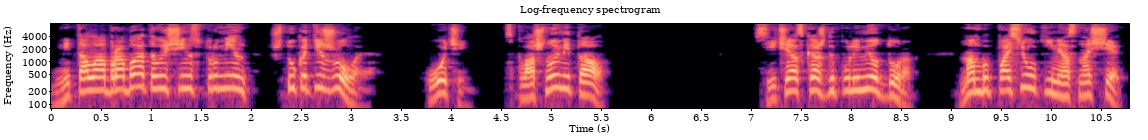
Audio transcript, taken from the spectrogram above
Металлообрабатывающий инструмент – штука тяжелая. Очень. Сплошной металл. Сейчас каждый пулемет дорог. Нам бы поселки ими оснащать.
